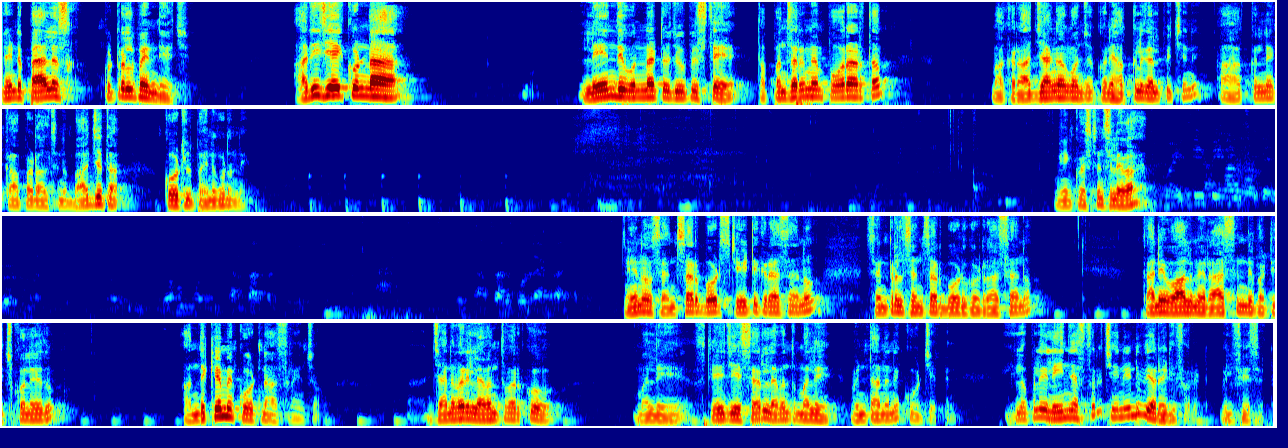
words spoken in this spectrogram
లేదంటే ప్యాలెస్ కుట్రల పైన చేయొచ్చు అది చేయకుండా లేనిది ఉన్నట్టు చూపిస్తే తప్పనిసరిగా మేము పోరాడతాం. మాకు రాజ్యాంగం కొంచెం కొన్ని హక్కులు కల్పించింది. ఆ హక్కులనే కాపాడాల్సిన బాధ్యత కోర్టుల పైన కూడా ఉన్నాయి. ఇంకేం క్వశ్చన్స్ లేవా? నేను సెన్సార్ బోర్డ్ స్టేట్కి రాశాను సెంట్రల్ సెన్సార్ బోర్డు కూడా రాశాను. కానీ వాళ్ళు మేము రాసింది పట్టించుకోలేదు. అందుకే మేము కోర్టుని ఆశ్రయించాం. జనవరి లెవెన్త్ వరకు మళ్ళీ స్టే చేశారు లెవెన్త్ మళ్ళీ వింటానని కోర్టు చెప్పింది. ఈ లోపల వీళ్ళు ఏం చేస్తారో చేయండి we're ready for it will face it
